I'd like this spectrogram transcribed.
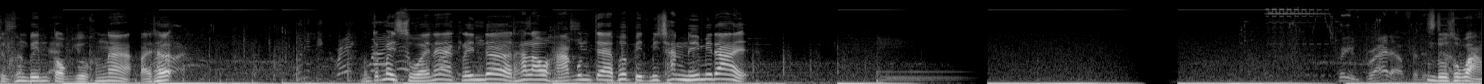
จุดเครื่องบินตกอยู่ข้างหน้า ไปเถอะ มันจะไม่สวยแน่กลินเดอร์ ถ้าเราหากุญแจเพื่อปิดมิชชั่นนี้ไม่ได้ It's pretty bright out for มั this นดู time ส of ว่าง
